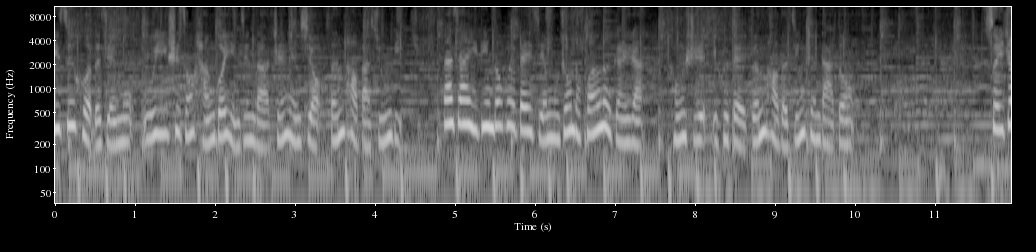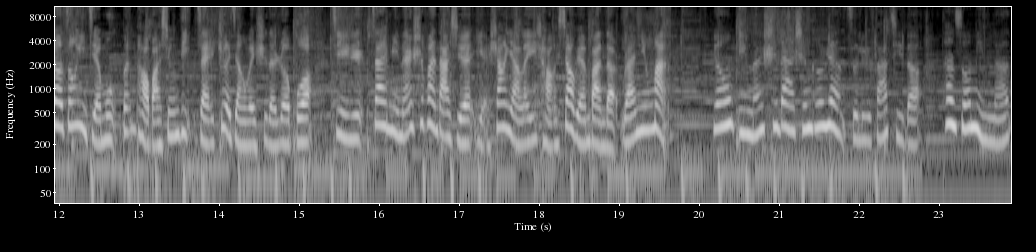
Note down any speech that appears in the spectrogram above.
期最火的节目，无疑是从韩国引进的真人秀《奔跑吧兄弟》，大家一定都会被节目中的欢乐感染，同时也会被奔跑的精神打动。随着综艺节目《奔跑吧兄弟》在浙江卫视的热播，近日在闽南师范大学也上演了一场校园版的 Running Man，由闽南师大生科院自律发起的探索闽南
